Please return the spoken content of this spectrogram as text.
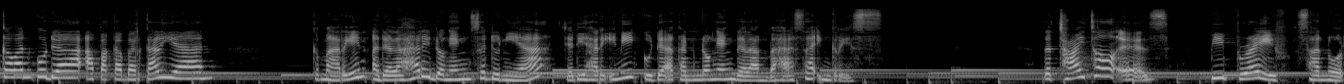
kawan kuda, apa kabar kalian? Kemarin adalah hari dongeng sedunia, jadi hari ini kuda akan mendongeng dalam bahasa Inggris. The title is Be Brave, Sanur.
